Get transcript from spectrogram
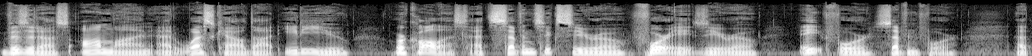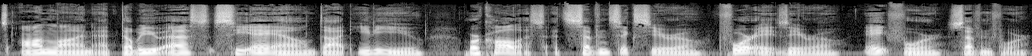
visit us online at wscal.edu or call us at 760 480 8474. That's online at wscal.edu or call us at 760 480 8474.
